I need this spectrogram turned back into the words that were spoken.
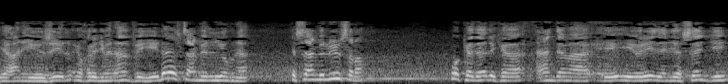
يعني يزيل يخرج من أنفه لا يستعمل اليمنى يستعمل اليسرى. وكذلك عندما يريد أن يستنجي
